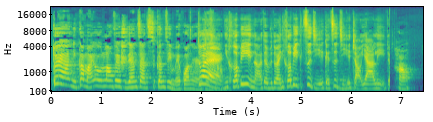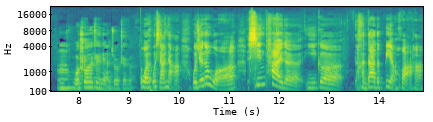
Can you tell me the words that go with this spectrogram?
对啊，你干嘛又浪费时间在跟自己没关的人对？你何必呢？对不对？你何必自己给自己找压力？对好，嗯，我说的这点就是这个。我我想想啊，我觉得我心态的一个很大的变化哈，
